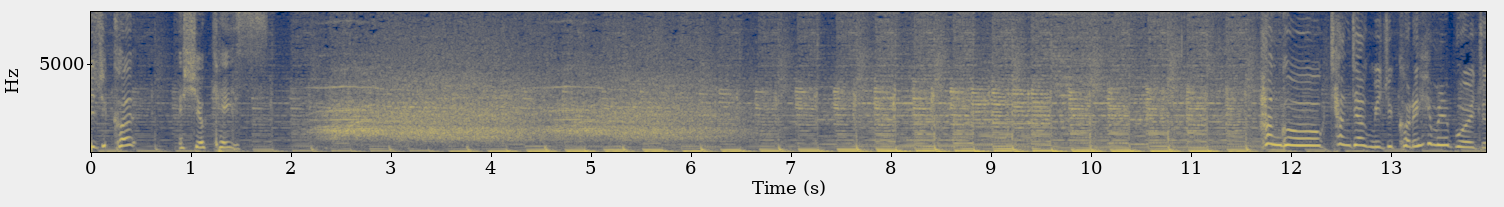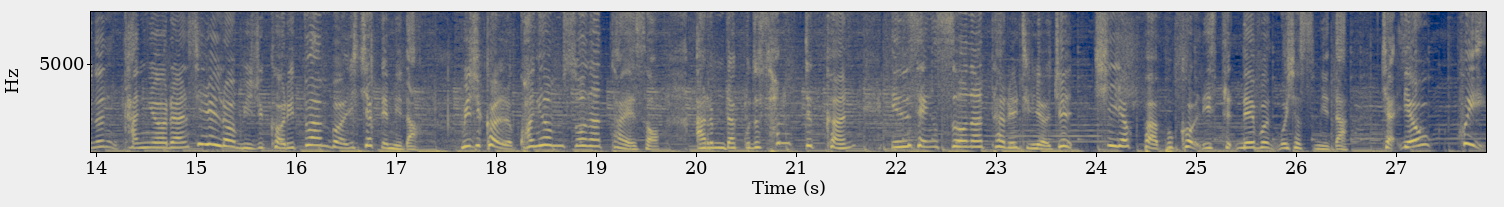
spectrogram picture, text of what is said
뮤지컬 쇼케이스 한국 창작 뮤지컬의 힘을 보여주는 강렬한 스릴러 뮤지컬이 또 한 번 시작됩니다. 뮤지컬 광염 소나타에서 아름답고도 섬뜩한 인생 소나타를 들려줄 실력파 보컬리스트 네 분 모셨습니다. 자, 려욱, 후이,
